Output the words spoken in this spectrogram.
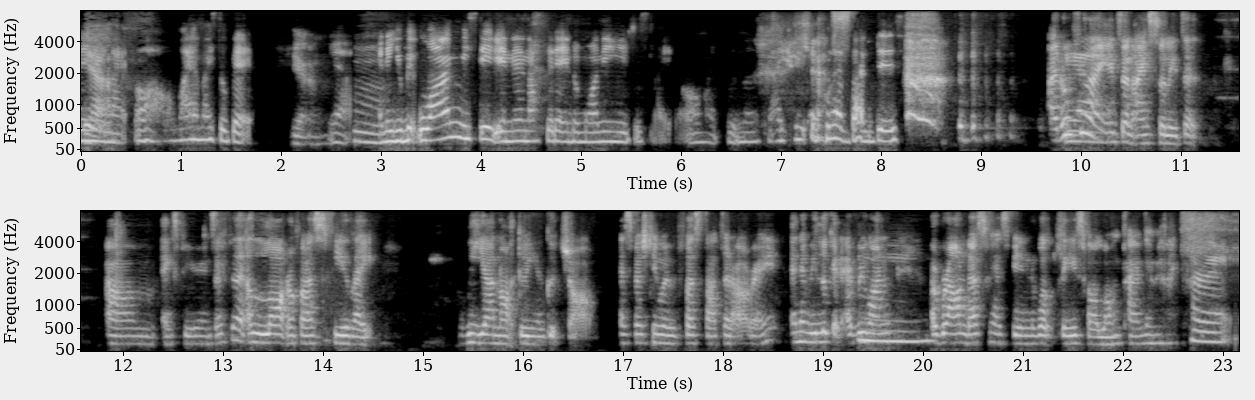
then Yeah. you're like oh why am i so bad yeah. yeah Hmm. and then you make one mistake and then after that in the morning you're just like oh my goodness i should I could have done this I don't feel like it's an isolated um, experience. I feel like a lot of us feel like we are not doing a good job, especially when we first started out, right? And then we look at everyone Mm, around us who has been in the workplace for a long time, then we're like, correct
